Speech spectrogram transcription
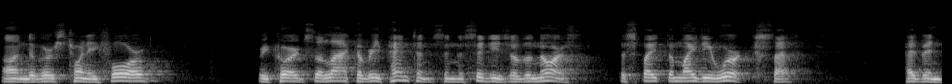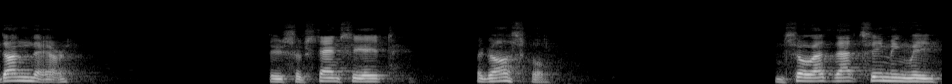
on to verse 24 records the lack of repentance in the cities of the north, despite the mighty works that had been done there. to substantiate the gospel. And so at that seemingly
